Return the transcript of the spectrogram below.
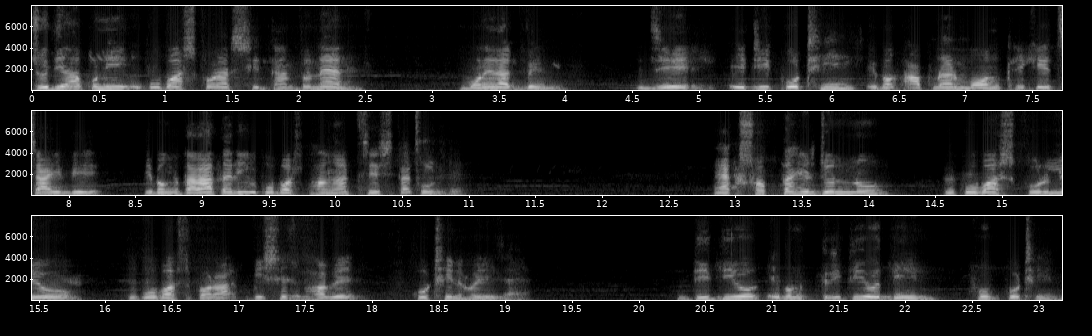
যদি আপনি উপবাস করার সিদ্ধান্ত নেন, মনে রাখবেন যে এটি কঠিন এবং আপনার মন থেকে চাইবে এবং তাড়াতাড়ি উপবাস ভাঙার চেষ্টা করবে। এক সপ্তাহের জন্য উপবাস করলেও উপবাস করা বিশেষভাবে কঠিন হয়ে যায়। দ্বিতীয় এবং তৃতীয় দিন খুব কঠিন।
